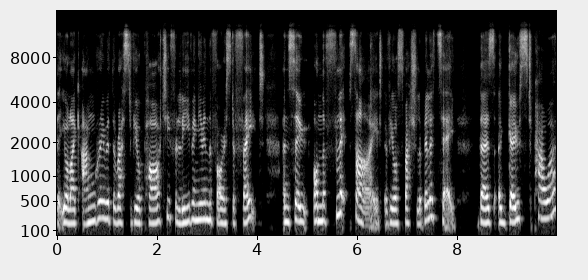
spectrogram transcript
that you're like angry with the rest of your party for leaving you in the forest of fate. And so, on the flip side of your special ability, there's a ghost power.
